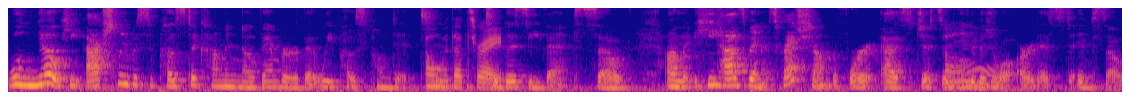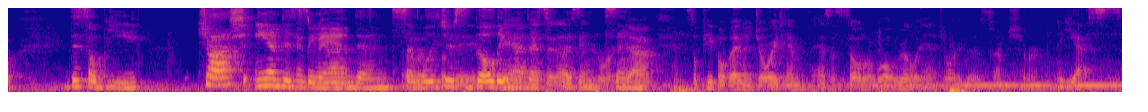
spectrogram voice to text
well no he actually was supposed to come in november but we postponed it to, Oh, that's right. to this event so um, he has been at scratchtown before as just an Oh. individual artist and so this will be josh and his, His band, band. and so So we're just be building on his that'd presence and Yeah, so people that enjoyed him as a solo will really enjoy this, I'm sure. yes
